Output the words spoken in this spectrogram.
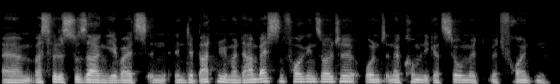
Ähm, was würdest du sagen, jeweils in, in Debatten, wie man da am besten vorgehen sollte und in der Kommunikation mit, mit Freunden?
